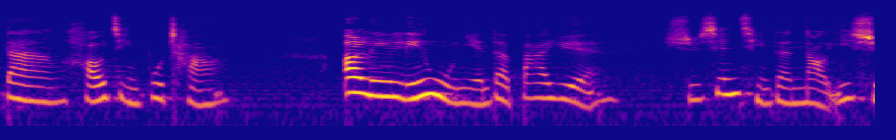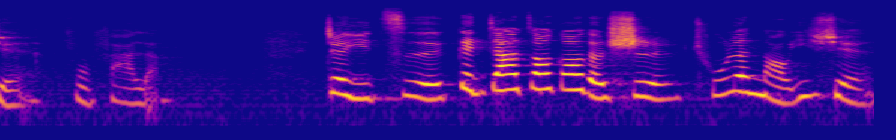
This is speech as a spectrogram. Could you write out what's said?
但好景不长，二零零五年的八月，徐先琴的脑溢血复发了。这一次更加糟糕的是，除了脑溢血，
